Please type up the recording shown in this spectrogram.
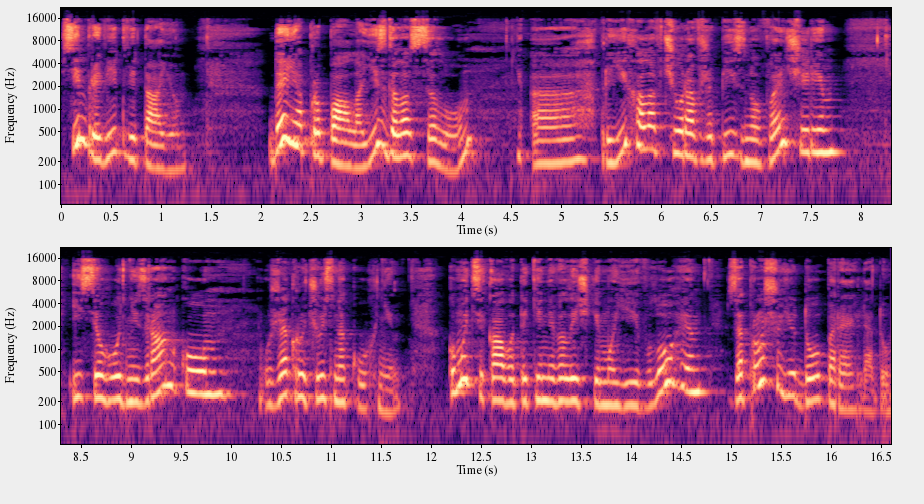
Всім привіт, вітаю! Де я пропала? Їздила в село. Е, приїхала вчора вже пізно ввечері, і сьогодні зранку вже кручусь на кухні. Кому цікаво такі невеличкі мої влоги, запрошую до перегляду.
